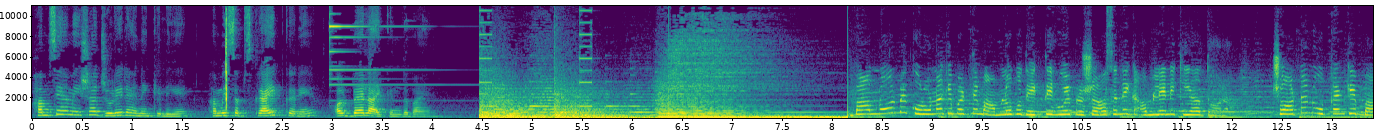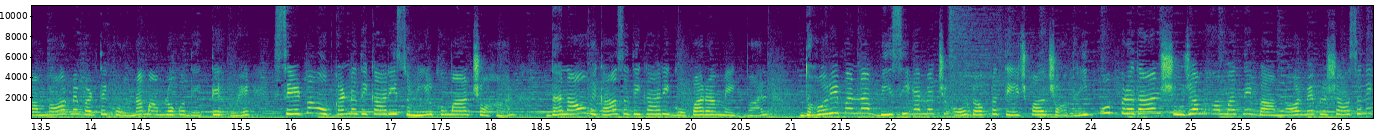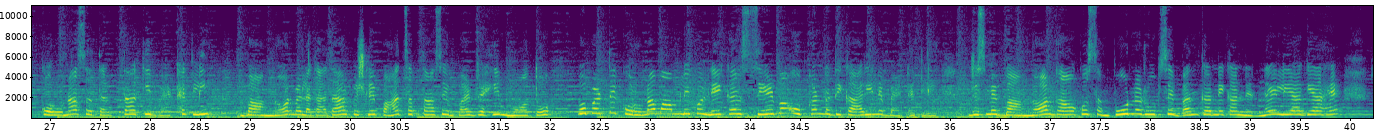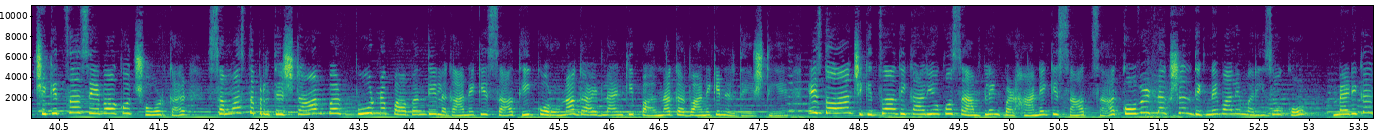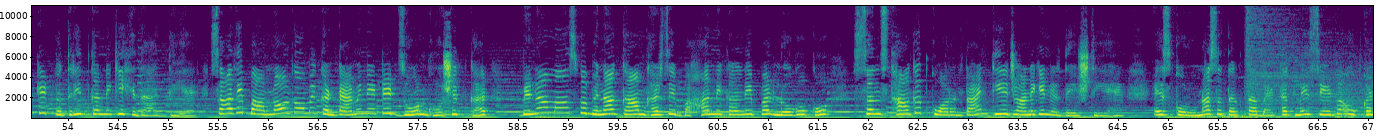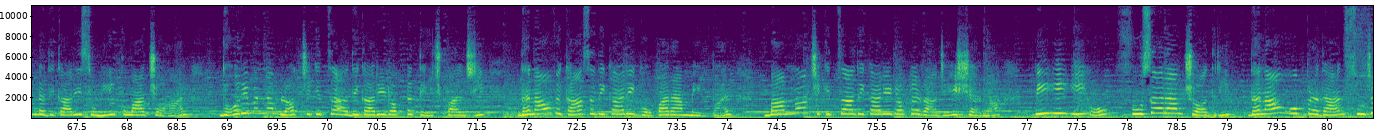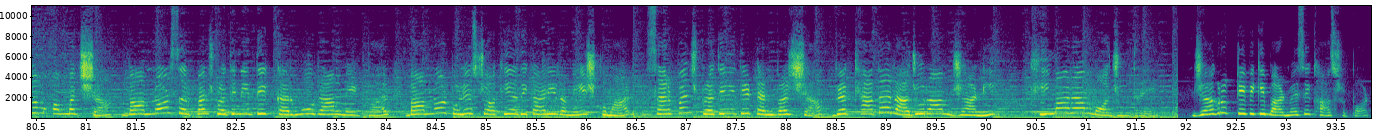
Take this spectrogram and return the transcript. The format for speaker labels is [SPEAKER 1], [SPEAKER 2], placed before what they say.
[SPEAKER 1] हमसे हमेशा जुड़े रहने के लिए हमें सब्सक्राइब करें और बेल आइकन दबाएँ।
[SPEAKER 2] बामनौर में कोरोना के बढ़ते मामलों को देखते हुए प्रशासनिक अमले ने किया दौरा चौटन उपखंड के बामनौर में बढ़ते कोरोना मामलों को देखते हुए सेठवा उपखंड अधिकारी सुनील कुमार चौहान, धनाव विकास अधिकारी गोपाराम मेघवाल, धोरी मन्ना बीसीएमएचओ डॉक्टर तेजपाल चौधरी, उप प्रधान शुजा मोहम्मद ने बामनौर में प्रशासनिक कोरोना सतर्कता की बैठक ली। बामनौर में लगातार पिछले पाँच सप्ताह से बढ़ रही मौतों व बढ़ते कोरोना मामले को लेकर सेरवा उपखंड अधिकारी ने बैठक ली। जिसमें बामनौर गाँव को संपूर्ण रूप से बंद करने का निर्णय लिया गया है। चिकित्सा सेवा को छोड़कर समस्त प्रतिष्ठान पर पूर्ण पाबंदी लगाने के साथ ही कोरोना गाइडलाइन की पालना करवाने के निर्देश दिए। इस दौरान चिकित्सा अधिकारियों को सैंपलिंग बढ़ाने के साथ साथ कोविड लक्षण दिखने वाले मरीजों को मेडिकल किट वितरित करने की हिदायत दी है। साथ ही बामनौर गाँव में कंटेमिनेटेड जोन घोषित कर बिना मास्क व बिना काम घर से बाहर निकलने पर लोगों को संस्थागत क्वारंटाइन किए जाने के निर्देश दिए हैं। इस कोरोना सतर्कता बैठक में सेवा उपखंड अधिकारी सुनील कुमार चौहान धोरी मन्ना ब्लॉक चिकित्सा अधिकारी डॉक्टर तेजपाल जी, धनाव विकास अधिकारी गोपाराम मेघवाल, बामनौर चिकित्सा अधिकारी डॉक्टर राजेश शर्मा पीईओ फूसाराम चौधरी, धनाव उप प्रधान सुजा मोहम्मद शाह, बामनौर सरपंच प्रतिनिधि करमू राम मेघवाल, बामनौर पुलिस चौकी अधिकारी रमेश कुमार, सरपंच प्रतिनिधि टनवर शाह व्याख्याता राजू राम जानी, खीमा राम मौजूद रहे। जागरूक टीवी की बाड़मेर से खास रिपोर्ट।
